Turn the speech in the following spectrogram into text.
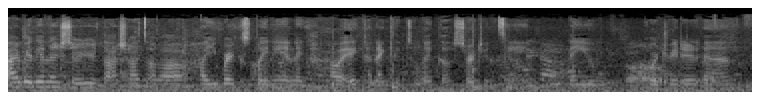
I really understood your thought shots about how you were explaining and like how it connected to like a certain scene that you portrayed it, and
